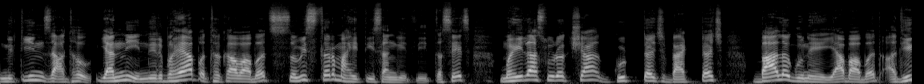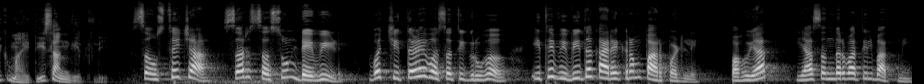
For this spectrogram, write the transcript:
नितीन जाधव यांनी निर्भया पथकाबाबत सविस्तर माहिती सांगितली. तसेच महिला सुरक्षा गुड टच बॅड टच बालगुन्हे याबाबत अधिक माहिती सांगितली. संस्थेच्या सर ससून डेव्हिड व चितळे वसतिगृह इथे विविध कार्यक्रम पार पडले. पाहुयात या संदर्भातील बातमी.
